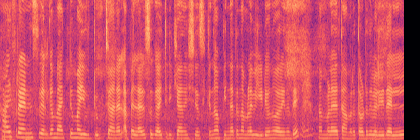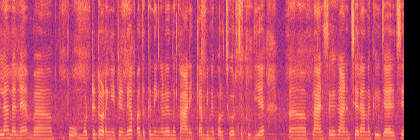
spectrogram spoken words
Hi friends welcome back to my YouTube channel അപ്പോൾ എല്ലാവരും സുഖമായിട്ടിരിക്കുകയെന്ന് വിശ്വസിക്കുന്നു. അപ്പോൾ ഇന്നത്തെ നമ്മളെ വീഡിയോ എന്ന് പറയുന്നത് നമ്മളെ താമരത്തോട്ടത്തിൽ ഒരുവിധം എല്ലാം തന്നെ മൊട്ടിട്ട് തുടങ്ങിയിട്ടുണ്ട്. അപ്പോൾ അതൊക്കെ നിങ്ങളെ ഒന്ന് കാണിക്കാം. പിന്നെ കുറച്ച് കുറച്ച് പുതിയ പ്ലാന്റ്സ് ഒക്കെ കാണിച്ചു തരാമെന്നൊക്കെ വിചാരിച്ച്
